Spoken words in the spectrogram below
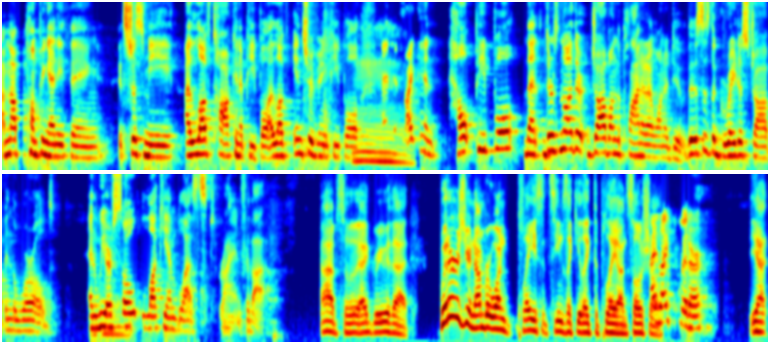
I'm not pumping anything. It's just me. I love talking to people. I love interviewing people. And if I mm. can help people, then there's no other job on the planet I want to do. This is the greatest job in the world and we are mm. so lucky and blessed, Ryan, for that. Absolutely. I agree with that. Twitter is your number one place it seems like you like to play on social. I like Twitter. Yeah.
